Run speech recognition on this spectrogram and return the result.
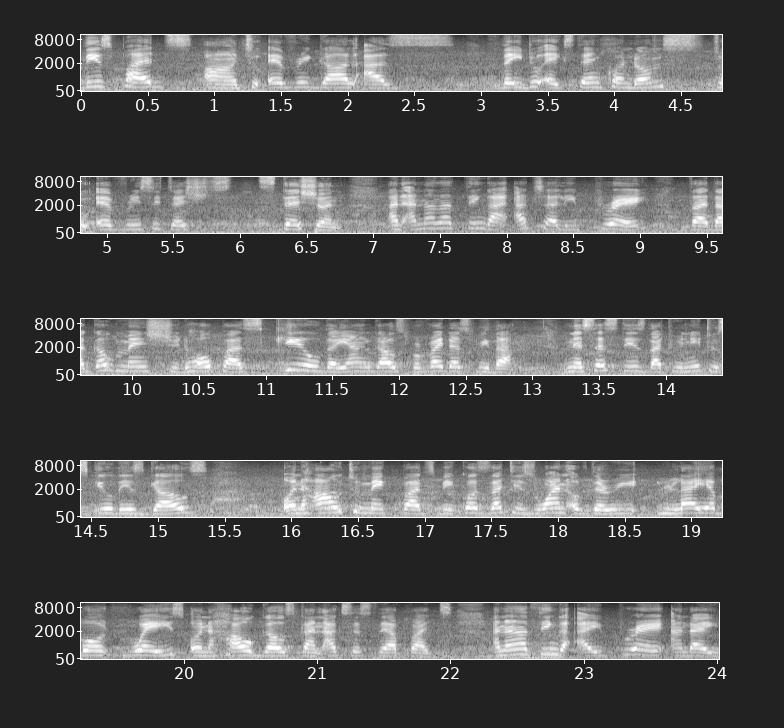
these pads uh, to every girl as they do extend condoms to every station. And another thing, I actually pray that the government should help us kill the young girls, provide us with the necessities that we need to skill these girls on how to make pads because that is one of the re reliable ways on how girls can access their pads. Another thing I pray and I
